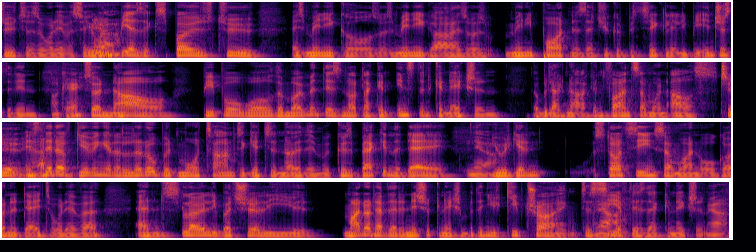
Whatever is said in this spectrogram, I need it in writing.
suitors or whatever. So you Yeah. wouldn't be as exposed to as many girls or as many guys or as many partners that you could particularly be interested in. Okay. So now people will, the moment there's not like an instant connection, they'll be like, no, I can find someone else. True. Yeah. Instead of giving it a little bit more time to get to know them. Because back in the day, yeah. you would get in, start seeing someone or go on a date or whatever, and slowly but surely you might not have that initial connection, but then you keep trying to see Yeah. if there's that connection. yeah.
